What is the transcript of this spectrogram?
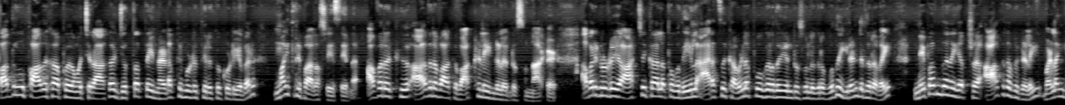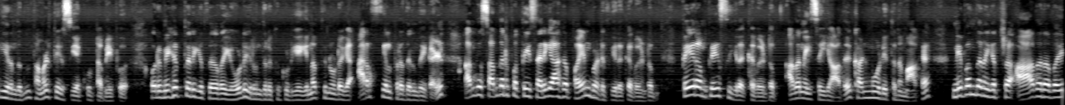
பதில் பாதுகாப்பு அமைச்சராக யுத்தத்தை நடத்தி முடித்திருக்கக்கூடியவர் மைத்ரிபால சிறிசேன. அவருக்கு ஆதரவாக வாக்களியுங்கள் என்று சொன்னார்கள். அவர்களுடைய ஆட்சி கால பகுதியில் அரசு கவிழப்போகிறது என்று சொல்லுகிற போது இரண்டு தடவை நிபந்தனையற்ற ஆதரவுகளை வழங்கியிருந்தது தமிழ் தேசிய கூட்டமைப்பு. ஒரு மிகப்பெரிய தேவையோடு இருந்திருக்கக்கூடிய இனத்தினுடைய அரசியல் பிரதிநிதிகள் அந்த சந்தர்ப்பத்தை சரியாக பயன்படுத்தி இருக்க வேண்டும் பேரம் பேசி இருக்க வேண்டும். அதனை செய்யாது கண்மூடித்தனமாக நிபந்தனையற்ற ஆதரவை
